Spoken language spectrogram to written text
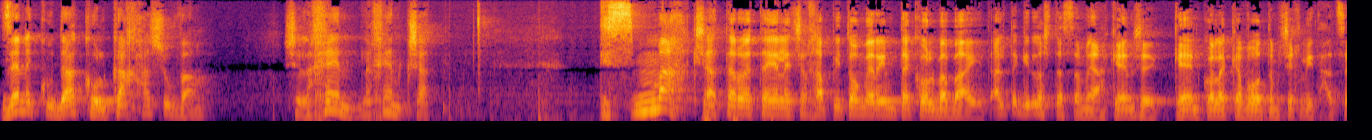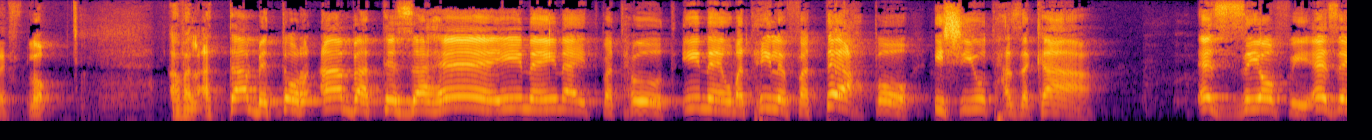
זה נקודה כל כך חשובה, שלכן, לכן כשאת תשמח כשאתה רואה את הילד שלך פתאום מרים את הקול בבית. אל תגיד לו שאתה שמח, כן, שכן, כל הכבוד, תמשיך להתחצף. לא. אבל אתה בתור אבא תזהה, הנה, הנה ההתפתחות, הנה הוא מתחיל לפתח פה אישיות חזקה. איזה יופי, איזה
